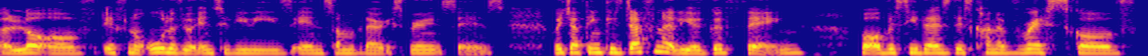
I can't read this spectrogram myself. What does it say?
a lot of if not all of your interviewees in some of their experiences which i think is definitely a good thing. But obviously there's this kind of risk of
